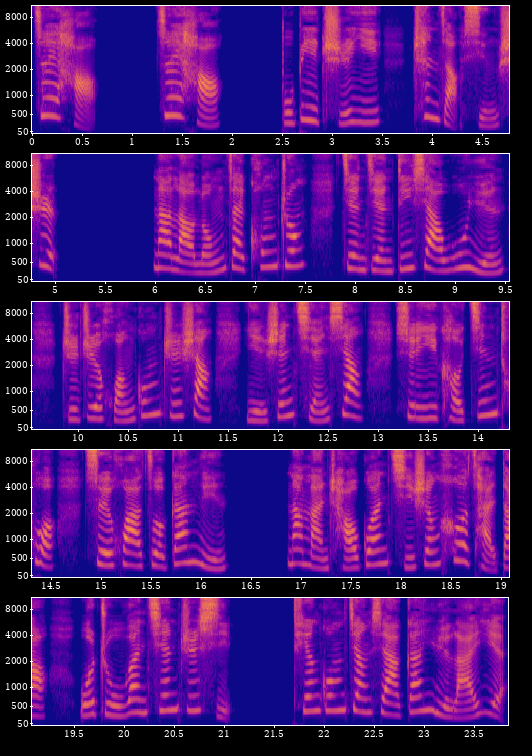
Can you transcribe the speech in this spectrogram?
最好。”最好不必迟疑，趁早行事。那老龙在空中渐渐低下乌云，直至皇宫之上，隐身前向，寻一口金唾，遂化作甘霖。那满朝官齐声喝彩道：“我主万千之喜，天宫降下甘雨来也。”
